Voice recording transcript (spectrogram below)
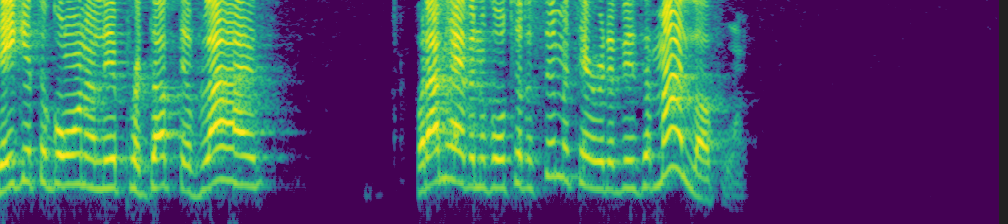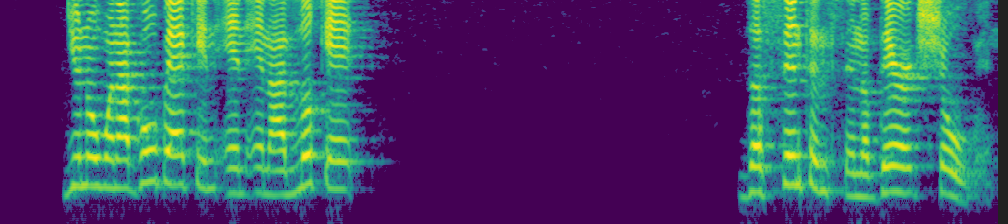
They get to go on and live productive lives, but I'm having to go to the cemetery to visit my loved one you know, when I go back and, and, and I look at the sentencing of Derek Chauvin,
